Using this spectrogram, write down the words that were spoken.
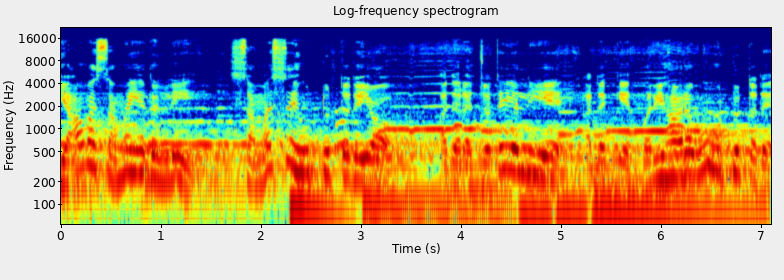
ಯಾವ ಸಮಯದಲ್ಲಿ ಸಮಸ್ಯೆ ಹುಟ್ಟುತ್ತದೆಯೋ ಅದರ ಜೊತೆಯಲ್ಲಿಯೇ ಅದಕ್ಕೆ ಪರಿಹಾರವೂ ಹುಟ್ಟುತ್ತದೆ.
